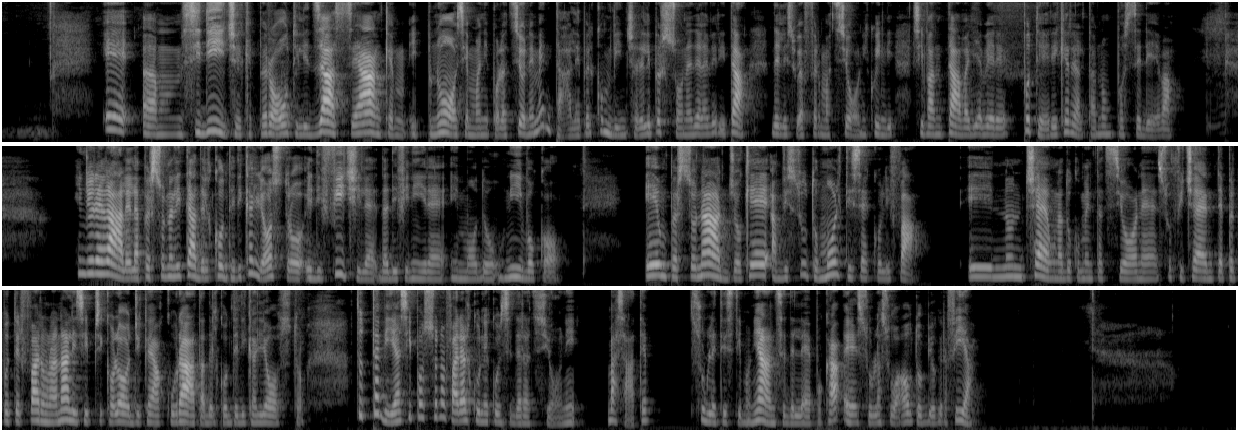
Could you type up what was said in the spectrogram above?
E um, si dice che però utilizzasse anche ipnosi e manipolazione mentale per convincere le persone della verità delle sue affermazioni, quindi si vantava di avere poteri che in realtà non possedeva. In generale la personalità del conte di Cagliostro è difficile da definire in modo univoco. È un personaggio che ha vissuto molti secoli fa e non c'è una documentazione sufficiente per poter fare un'analisi psicologica accurata del conte di Cagliostro. Tuttavia si possono fare alcune considerazioni basate sulle testimonianze dell'epoca e sulla sua autobiografia.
